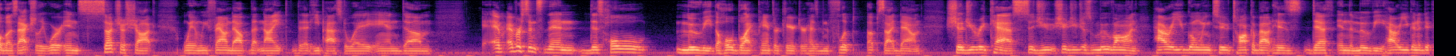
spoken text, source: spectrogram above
of us actually, were in such a shock when we found out that night that he passed away. And um, ever, ever since then, this whole movie, the whole Black Panther character, has been flipped upside down should you recast? Should you should you just move on? How are you going to talk about his death in the movie? How are you going to do?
